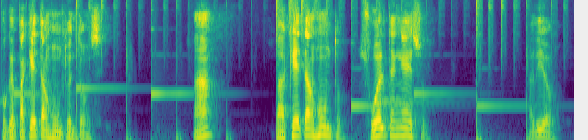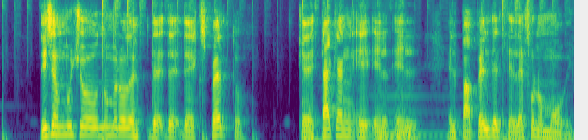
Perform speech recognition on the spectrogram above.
Porque ¿para qué están juntos entonces? ¿Ah? ¿Para qué están juntos? Suelten eso. Adiós. Dicen muchos números de, expertos que destacan el, el, papel del teléfono móvil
